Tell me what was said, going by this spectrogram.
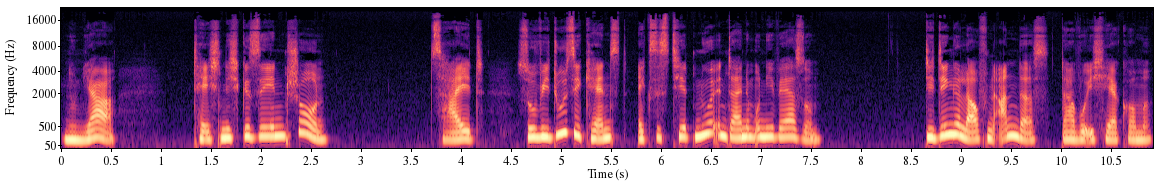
Nun ja, technisch gesehen schon. Zeit, so wie du sie kennst, existiert nur in deinem Universum. Die Dinge laufen anders, da wo ich herkomme.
